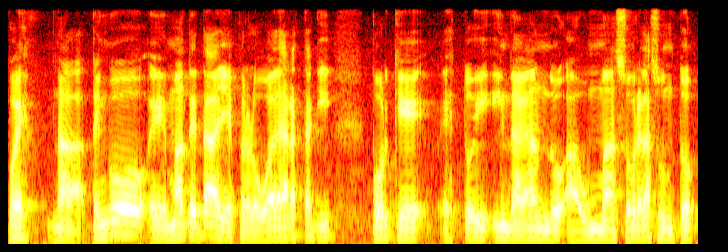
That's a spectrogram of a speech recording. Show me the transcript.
pues nada, tengo eh, más detalles, pero lo voy a dejar hasta aquí porque estoy indagando aún más sobre el asunto.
